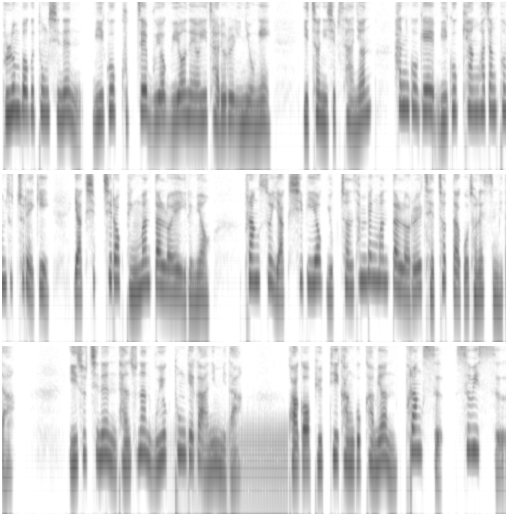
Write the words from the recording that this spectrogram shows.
블룸버그 통신은 미국 국제무역위원회의 자료를 인용해 2024년 한국의 미국향 화장품 수출액이 약 17억 100만 달러에 이르며 프랑스 약 12억 6,300만 달러를 제쳤다고 전했습니다. 이 수치는 단순한 무역 통계가 아닙니다. 과거 뷰티 강국하면 프랑스, 스위스,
